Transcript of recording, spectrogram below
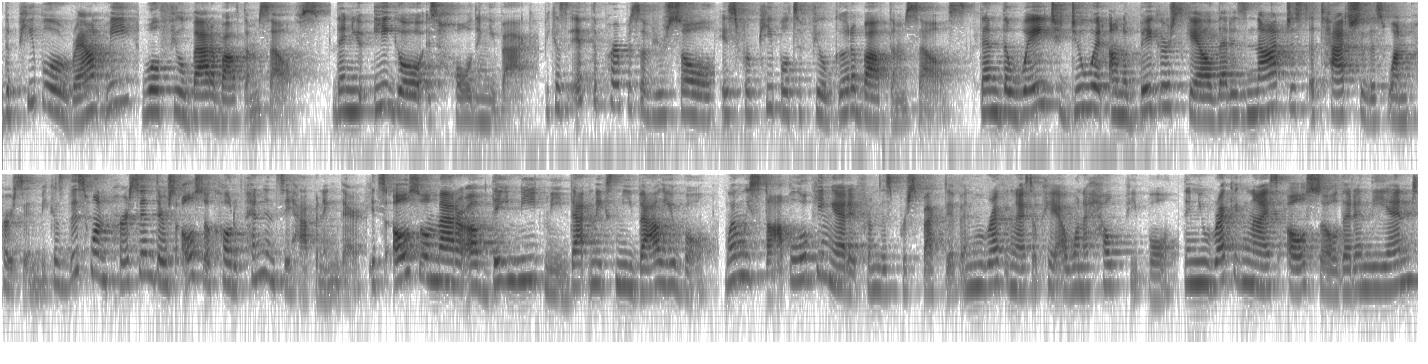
The people around me will feel bad about themselves, then your ego is holding you back. Because if the purpose of your soul is for people to feel good about themselves, then the way to do it on a bigger scale that is not just attached to this one person, because this one person, there's also codependency happening there. It's also a matter of they need me, that makes me valuable. When we stop looking at it from this perspective and we recognize, okay, I want to help people, then you recognize also that in the end,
